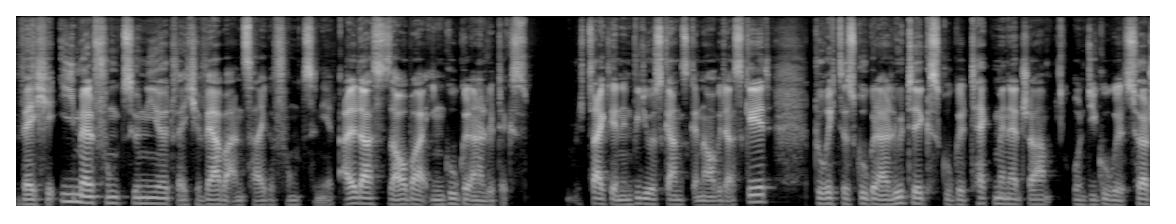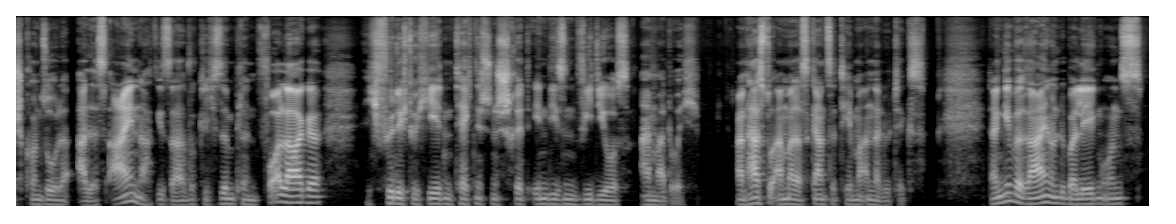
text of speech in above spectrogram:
welche E-Mail funktioniert, welche Werbeanzeige funktioniert. All das sauber in Google Analytics. Ich zeige dir in den Videos ganz genau, wie das geht. Du richtest Google Analytics, Google Tag Manager und die Google Search Konsole alles ein nach dieser wirklich simplen Vorlage. Ich führe dich durch jeden technischen Schritt in diesen Videos einmal durch. Dann hast du einmal das ganze Thema Analytics. Dann gehen wir rein und überlegen uns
